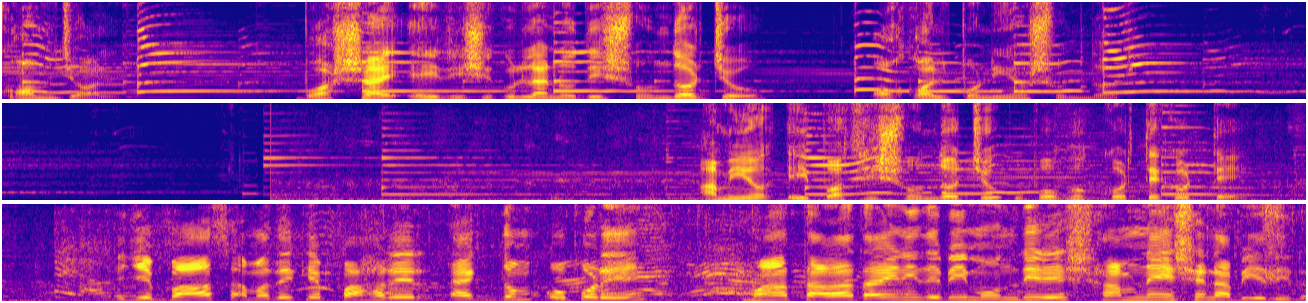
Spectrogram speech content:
কম জল। বর্ষায় এই ঋষিকুল্লা নদীর সৌন্দর্য অকল্পনীয় সুন্দর। আমিও এই পথের সৌন্দর্য উপভোগ করতে করতে এই যে বাস আমাদেরকে পাহাড়ের একদম ওপরে মা তারাতারিণী দেবী মন্দিরের সামনে এসে নামিয়ে দিল।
